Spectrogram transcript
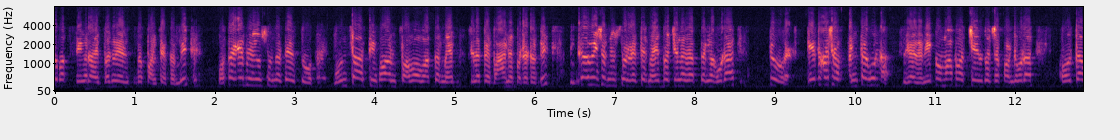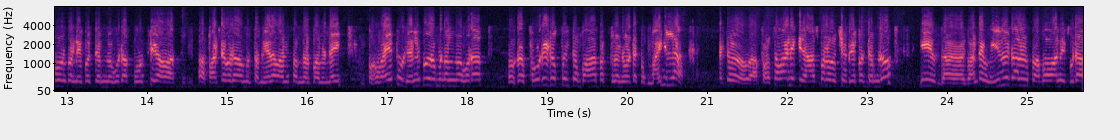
తర్వాత తీవ్ర ఇబ్బంది ఎదుర్కొన్న పరిస్థితి ఉంది మొత్తంగా మీరు చూస్తున్నట్టే ముంతా తుఫాన్ ప్రభావం వద్ద మైబూర్ జిల్లాపై బాగానే పడేటువంటి ఇంకో విషయం చూస్తున్నట్లయితే మైబూర్ జిల్లా వ్యాప్తంగా కూడా ఇటు చేతికొచ్చే పంట కూడా రేపు మాప చేతికొచ్చే పంట కూడా కోతాము నేపథ్యంలో కూడా పూర్తిగా ఆ పంట కూడా మొత్తం ఏదవాని సందర్భాలు ఉన్నాయి. ఒకవైపు నెల్లూరు మండలంలో కూడా ఒక పూడి నొప్పితో బాధపడుతున్నటువంటి ఒక మహిళ అటు ప్రసవానికి హాస్పిటల్ వచ్చే నేపథ్యంలో ఈ అంటే వీధుకాలం ప్రభావానికి కూడా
